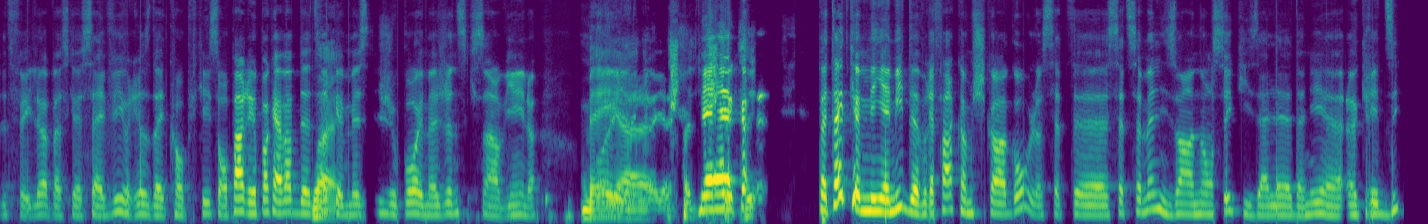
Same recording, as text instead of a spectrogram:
cette fille-là parce que sa vie risque d'être compliquée. Son père n'est pas capable de dire Ouais. que Messi joue pas. Imagine ce qui s'en vient. Là. Mais Ouais, euh, je Mais je Peut-être que Miami devrait faire comme Chicago. là. Cette, euh, cette semaine, ils ont annoncé qu'ils allaient donner euh, un crédit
